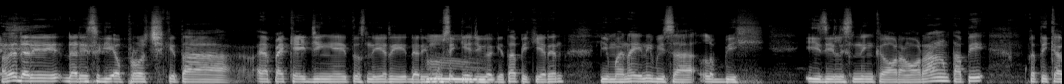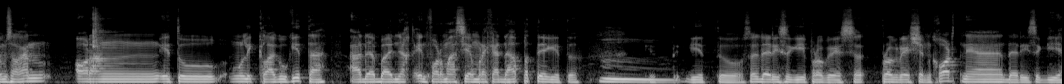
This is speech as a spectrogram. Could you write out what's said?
ternyata dari dari segi approach kita ya packagingnya itu sendiri dari musiknya juga kita pikirin gimana ini bisa lebih easy listening ke orang-orang tapi ketika misalkan orang itu ngulik lagu kita ada banyak informasi yang mereka dapat ya gitu gitu, gitu. So dari segi progression progression chordnya, dari segi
